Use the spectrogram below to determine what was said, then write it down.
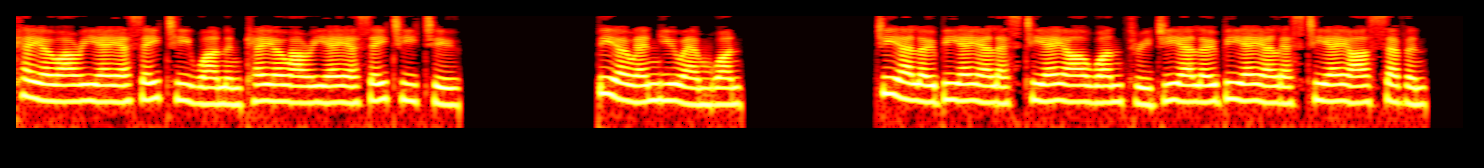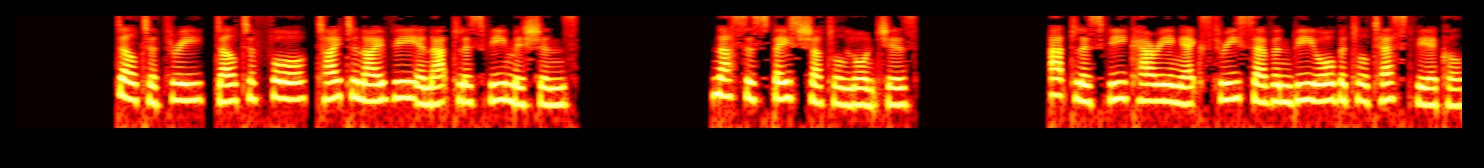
KOREASAT1 and KOREASAT2 BONUM1 GLOBALSTAR1 through GLOBALSTAR7 Delta 3, Delta 4, Titan IV and Atlas V missions. NASA Space Shuttle launches. Atlas V carrying X-37B orbital test vehicle.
